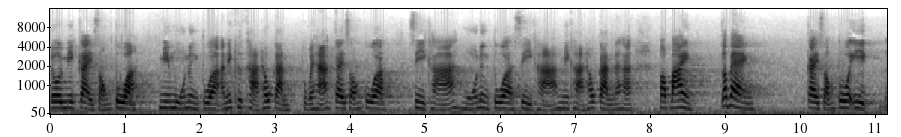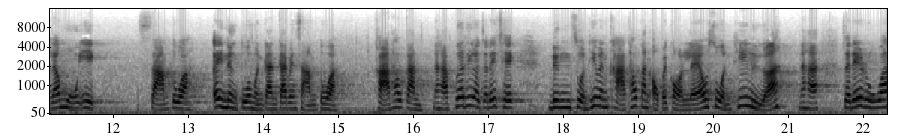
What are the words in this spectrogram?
โดยมีไก่ 2 ตัว มีหมู 1 ตัว อันนี้คือขาเท่ากันถูกไหมคะไก่ 2 ตัว 4 ขาหมู 1 ตัว 4 ขา มีขาเท่ากันนะคะ ต่อไปก็แบ่งไก่ 2 ตัวอีก แล้วหมูอีก 3 ตัวเอ้ยหตัวเหมือนกันกลายเป็น 3 ตัวขาเท่ากันนะคะ เพื่อที่เราจะได้เช็ค ดึงส่วนที่มันขาเท่ากันออกไปก่อนแล้ว ส่วนที่เหลือนะคะ จะได้รู้ว่า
